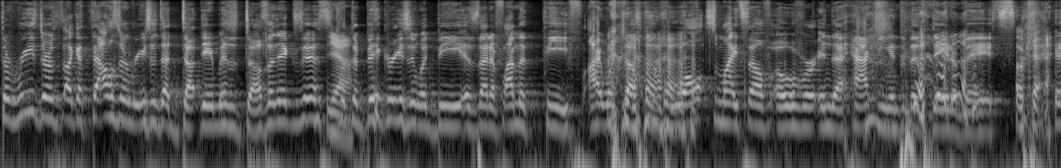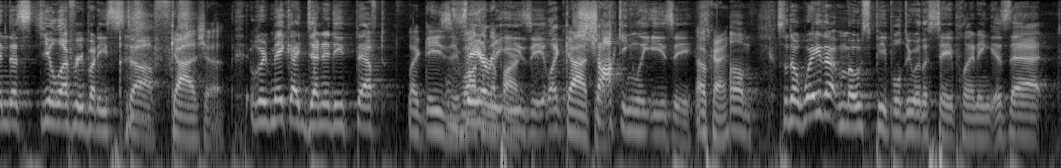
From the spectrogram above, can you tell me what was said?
the reason there's like a thousand reasons that database doesn't exist. Yeah. But the big reason would be is that if I'm a thief, I would just waltz myself over into hacking into this database. Okay. And to steal everybody's stuff. Gotcha. It would make identity theft Like easy. walk in the very easy, like Gotcha. shockingly easy. Okay. Um, so the way that most people do with estate planning is that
